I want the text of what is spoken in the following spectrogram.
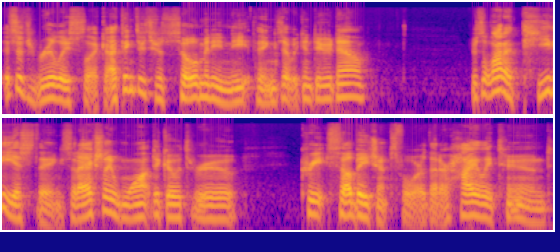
This is really slick. I think there's just so many neat things that we can do now. There's a lot of tedious things that I actually want to go through, create subagents for that are highly tuned.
